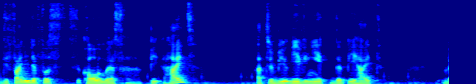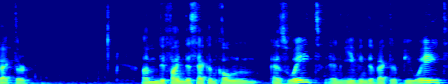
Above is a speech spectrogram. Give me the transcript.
defining the first column as p height, attribute giving it the p height vector. I'm defining the second column as weight and giving the vector p weight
